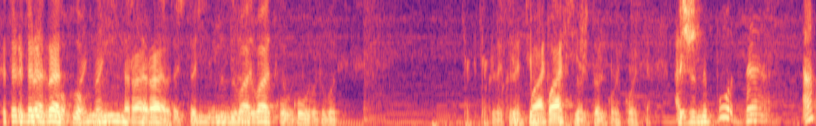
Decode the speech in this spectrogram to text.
которые, которые играют плохо, но они не стараются, то есть они не вызывают какого-то вот, как так сказать, эмпатии, что ли, какой-то. А Женепо, да, а?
